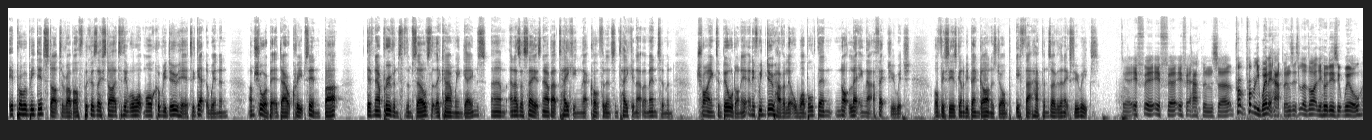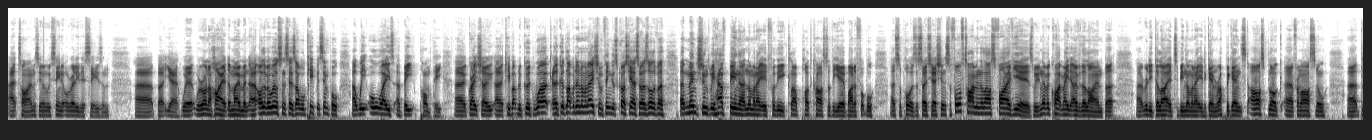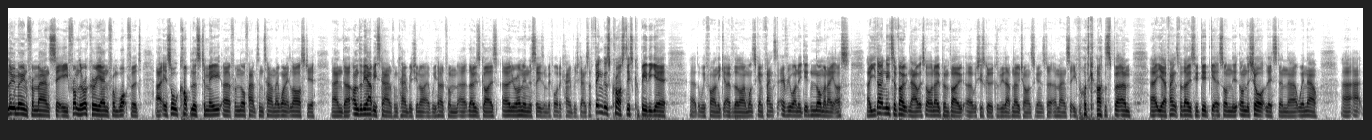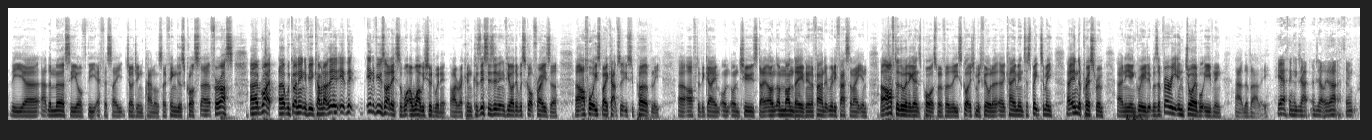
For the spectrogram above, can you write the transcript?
it probably did start to rub off because they started to think, well, what more can we do here to get the win? And I'm sure a bit of doubt creeps in, but they've now proven to themselves that they can win games. Um, and as I say, it's now about taking that confidence and taking that momentum and trying to build on it. And if we do have a little wobble, then not letting that affect you, which obviously is going to be Ben Garner's job if that happens over the next few weeks. Yeah, if if uh, if it happens, uh, pro- probably when it happens, it's the likelihood is it will at times. You know, we've seen it already this season. Uh, but yeah, we're we're on a high at the moment. Uh, Oliver Wilson says, "I will keep it simple. Uh, we always uh, beat Pompey. Uh, great show. Keep up the good work. good luck with the nomination. Fingers crossed." Yeah. So as Oliver mentioned, we have been nominated for the Club Podcast of the Year by the Football Supporters Association. It's the fourth time in the last five years. We've never quite made it over the line, but really delighted to be nominated again. We're up against Arseblog from Arsenal. Uh, Blue Moon from Man City, from the Rookery End from Watford. Uh, it's all cobblers to me uh, from Northampton Town. They won it last year. And uh, under the Abbey stand from Cambridge United, we heard from uh, those guys earlier on in the season before the Cambridge game. So fingers crossed this could be the year uh, that we finally get over the line. Once again, thanks to everyone who did nominate us. Uh, you don't need to vote now; it's not an open vote, uh, which is good because we'd have no chance against a, a Man City podcast. But um, yeah, thanks for those who did get us on the on the short list, and we're now uh, at the uh, at the mercy of the FSA judging panel. So fingers crossed uh, for us. Uh, right, uh, we've got an interview coming up. It, it, it, interviews like this are why we should win it, I reckon, because this is an interview I did with Scott Fraser. Uh, I thought he spoke absolutely superbly. after the game on, on Tuesday, on, on Monday evening, I found it really fascinating. after the win against Portsmouth, the Scottish midfielder came in to speak to me in the press room, and he agreed it was a very enjoyable evening at the Valley. Yeah, I think exa- exactly that. I think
